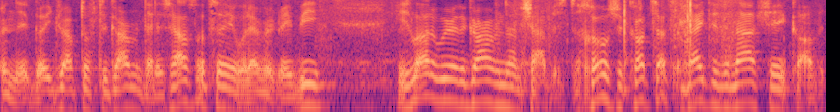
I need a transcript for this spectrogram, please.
and the guy dropped off the garment at his house, let's say, whatever it may be, he's allowed to wear the garment on Shabbos. The Chol Shekotzatz Adaita V'Nav Sheikavit.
